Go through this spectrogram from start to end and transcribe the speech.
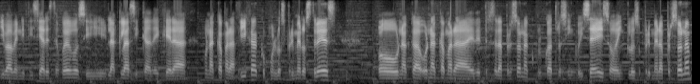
iba a beneficiar este juego, si la clásica de que era una cámara fija como los primeros tres, o una, una cámara de tercera persona como el 4, 5 y 6 o incluso primera persona.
